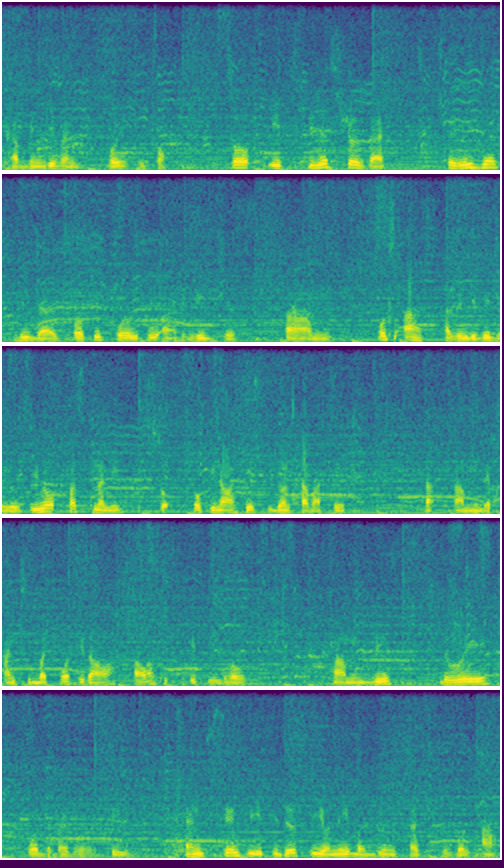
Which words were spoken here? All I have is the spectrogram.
they have been given voice to talk. So it just shows that religious leaders or people who are religious, um, also us as individuals, you know, personally, so okay, in our case, we don't have a uh, um, in the country, but what is our our work is to um, this the way what the Bible says. And simply, if you just see your neighbor doing such evil act,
